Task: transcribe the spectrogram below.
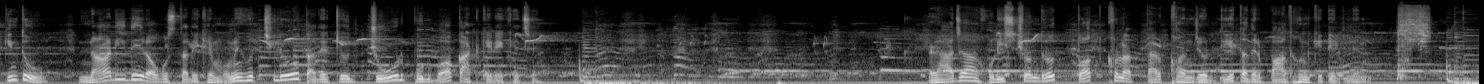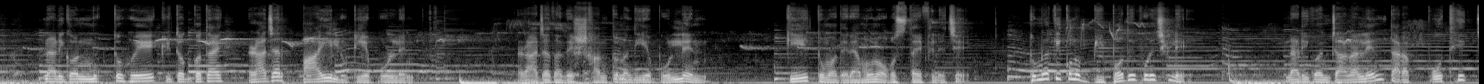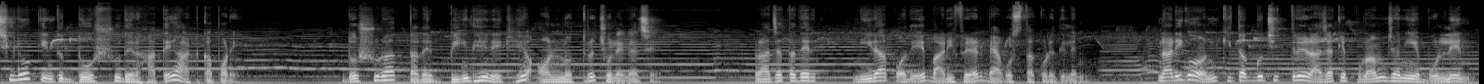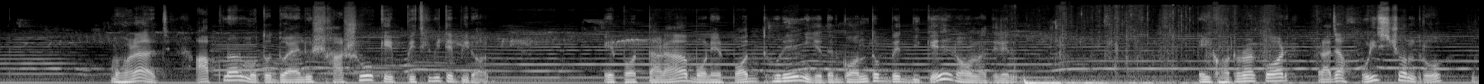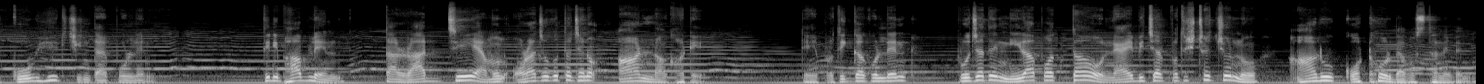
কিন্তু নারীদের অবস্থা দেখে মনে হচ্ছিল তাদের কেউ জোরপূর্বক আটকে রেখেছে। রাজা হরিশ্চন্দ্র তৎক্ষণাৎ তার খঞ্জর দিয়ে তাদের বাঁধন কেটে দিলেন। নারীগণ মুক্ত হয়ে কৃতজ্ঞতায় রাজার পায়ে লুটিয়ে পড়লেন। রাজা তাদের সান্ত্বনা দিয়ে বললেন, কে তোমাদের এমন অবস্থায় ফেলেছে? তোমরা কি কোনো বিপদে পড়েছিলে? নারীগণ জানালেন, তারা পথিক ছিল, কিন্তু দস্যুদের হাতে আটকা পড়ে। দস্যুরা তাদের বেঁধে রেখে অন্যত্র চলে গেছে। রাজা তাদের নিরাপদে বাড়ি ফেরার ব্যবস্থা করে দিলেন। নারীগণ কৃতজ্ঞচিত্রে রাজাকে প্রণাম জানিয়ে বললেন, মহারাজ, আপনার মতো দয়ালু শাসক এই পৃথিবীতে বিরল। এরপর তারা বনের পথ ধরে নিজেদের গন্তব্যের দিকে রওনা দিলেন। এই ঘটনার পর রাজা হরিশ্চন্দ্র গভীর চিন্তায় পড়লেন। তিনি ভাবলেন, তার রাজ্যে এমন অরাজকতা যেন আর না ঘটে। তিনি প্রতিজ্ঞা করলেন, প্রজাদের নিরাপত্তা ও ন্যায় বিচার প্রতিষ্ঠার জন্য আরও কঠোর ব্যবস্থা নেবেন।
